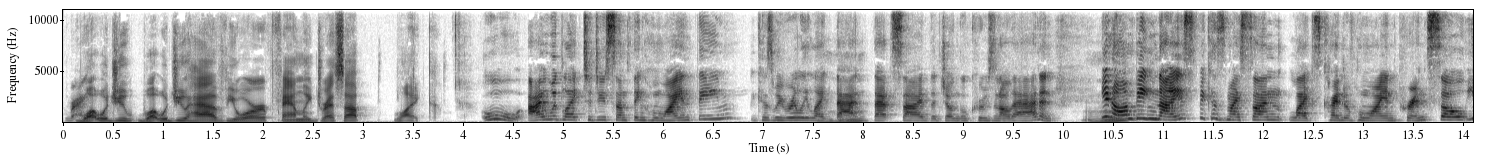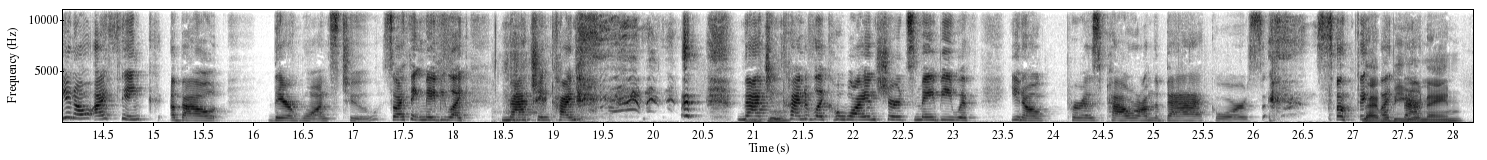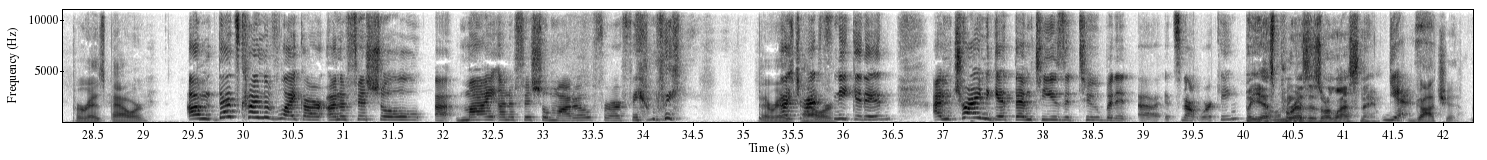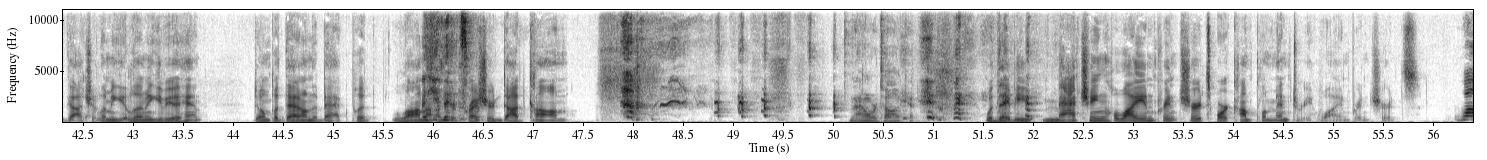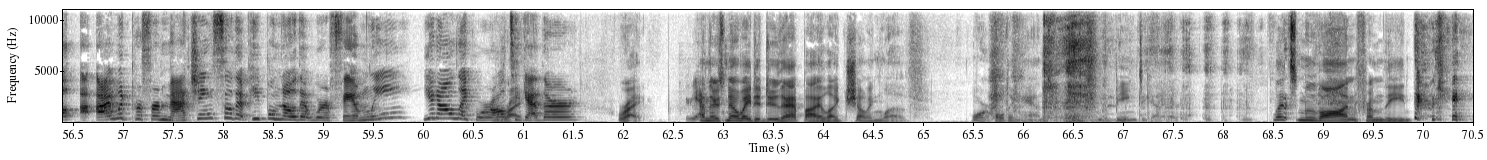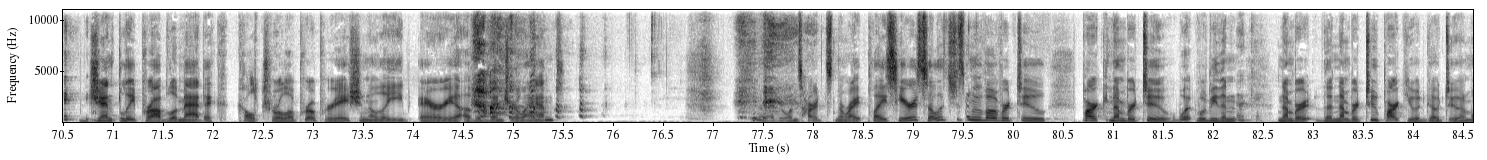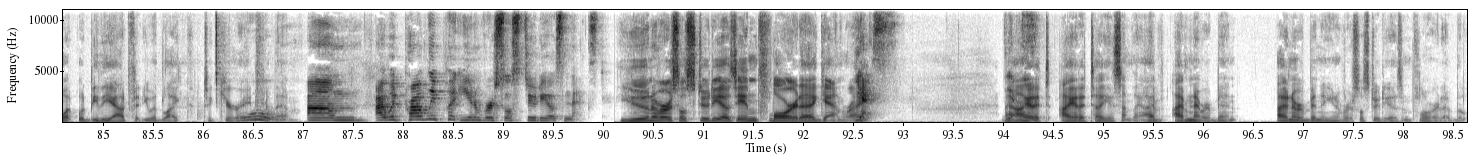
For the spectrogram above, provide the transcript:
Right. What would you what would you have your family dress up like? Ooh, I would like to do something Hawaiian theme because we really like that mm-hmm. that side, the Jungle Cruise and all that. And you know, mm-hmm. I'm being nice because my son likes kind of Hawaiian prints. So, you know, I think about their wants too. So I think maybe like matching kind of matching mm-hmm. kind of like Hawaiian shirts maybe with, you know, Perez Power on the back or something That would like be your name, Perez Power. Um, that's kind of like our unofficial, uh, my unofficial motto for our family. Perez I try Power. to sneak it in. I'm trying to get them to use it too, but it uh, it's not working. But yes, let me Perez is our last name. Yes. Gotcha. Gotcha. Let me let me give you a hint. Don't put that on the back. Put lanaunderpressure.com. Now we're talking. Would they be matching Hawaiian print shirts or complementary Hawaiian print shirts? Well, I would prefer matching so that people know that we're a family. You know, like we're all Right. together. Right. Yeah. And there's no way to do that by like showing love or holding hands or, anything, or being together. Let's move on from the gently problematic cultural appropriationally area of Adventureland. Know, everyone's heart's in the right place here, so let's just move over to park number two. What would be the Okay. number the number two park you would go to, and what would be the outfit you would like to curate for them? Um, I would probably put Universal Studios next. Universal Studios in Florida again, right? Yes. Now I gotta I gotta tell you something. I've I've never been I've never been to Universal Studios in Florida, but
